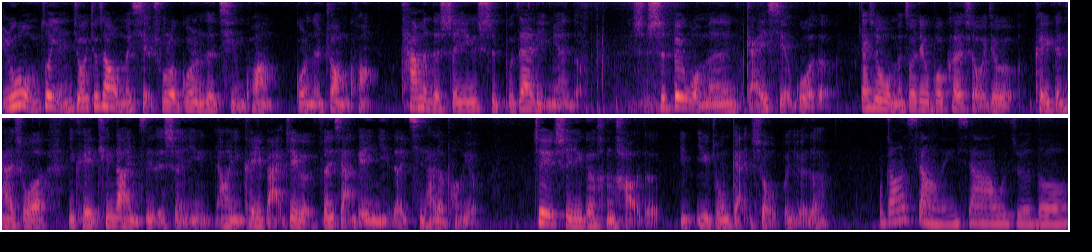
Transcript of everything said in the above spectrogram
如果我们做研究，就算我们写出了工人的情况、工人的状况，他们的声音是不在里面的，是是被我们改写过的。但是我们做这个播客的时候，就可以跟他说，你可以听到你自己的声音，然后你可以把这个分享给你的其他的朋友，这是一个很好的一一种感受，我觉得。我刚刚想了一下，我觉得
